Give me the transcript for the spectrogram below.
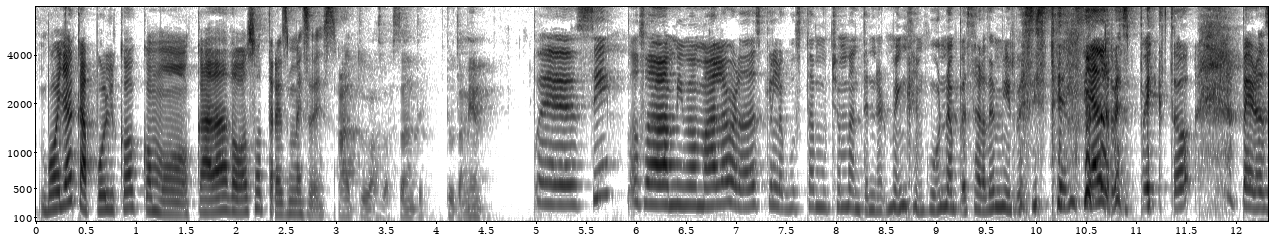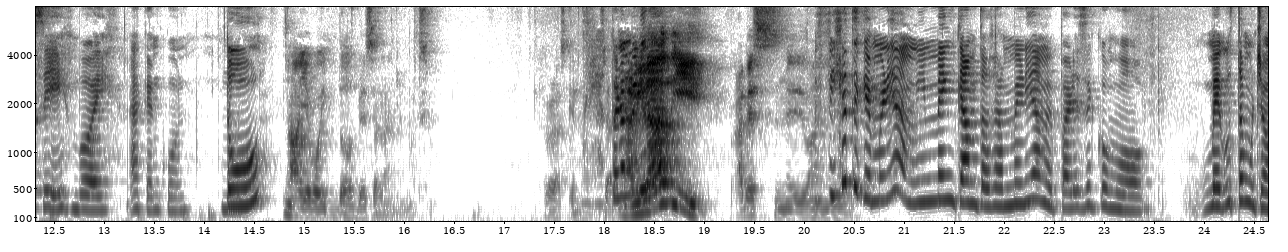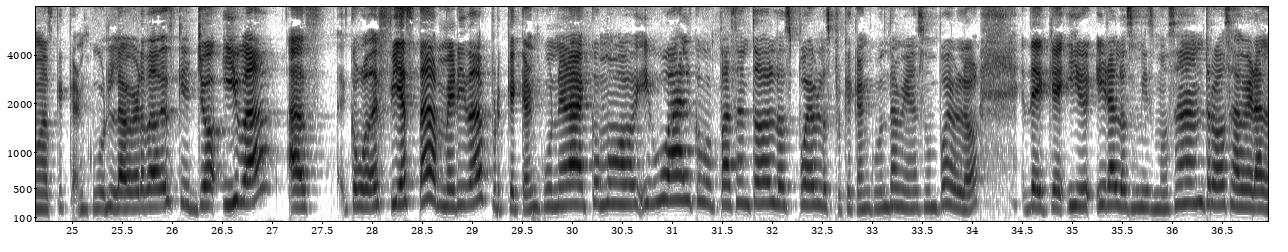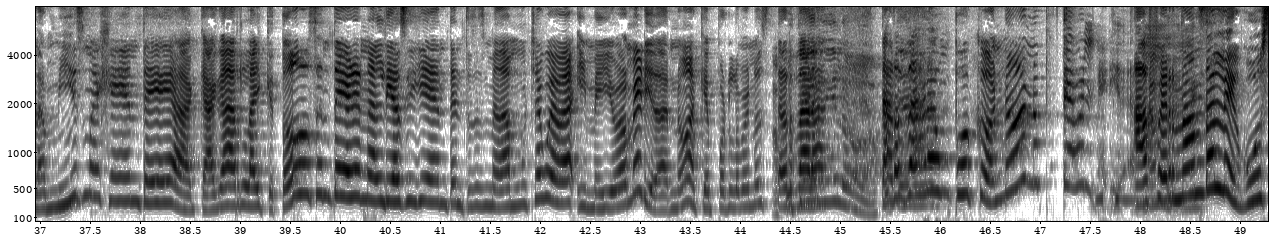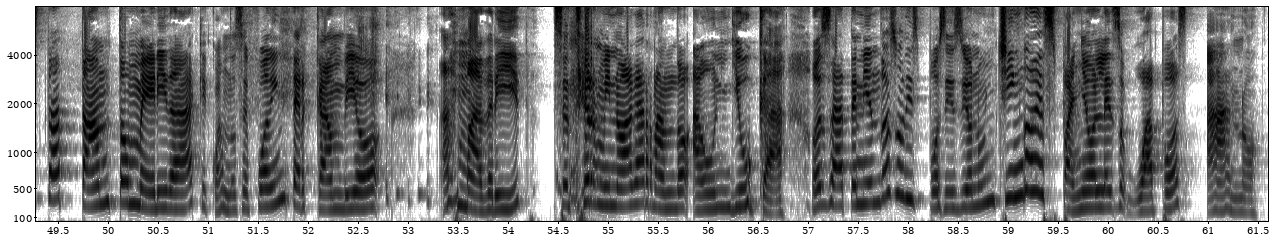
Voy a Acapulco como cada dos o tres meses. Ah, tú vas bastante. Tú también. Pues sí, o sea, a mi mamá la verdad es que le gusta mucho mantenerme en Cancún a pesar de mi resistencia al respecto, pero sí, voy a Cancún. ¿Tú? No, yo voy dos veces al año máximo. La verdad es que no. O sea, Pero Navidad y a veces medio año. Fíjate que Mérida a mí me encanta, o sea, Mérida me parece como... Me gusta mucho más que Cancún. La verdad es que yo iba a, como de fiesta a Mérida porque Cancún era como igual como pasa en todos los pueblos, porque Cancún también es un pueblo, de que ir, ir a los mismos antros, a ver a la misma gente, a cagarla y que todos se enteren al día siguiente. Entonces me da mucha hueva y me llevo a Mérida, ¿no? A que por lo menos tardara, tardara un poco. No, no puteaba en Mérida. A no Fernanda le gusta tanto Mérida que cuando se fue de intercambio a Madrid se terminó agarrando a un yuca. O sea, teniendo a su disposición un chingo de españoles guapos. Ah, no.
